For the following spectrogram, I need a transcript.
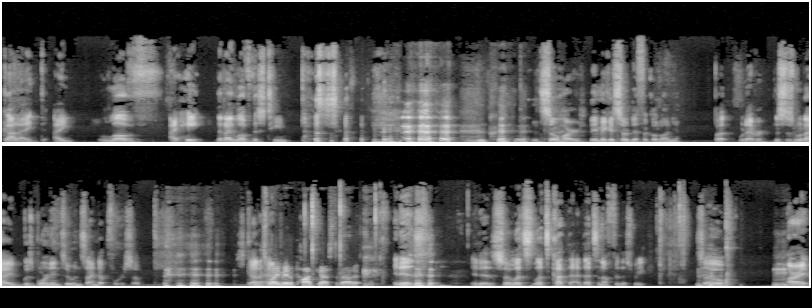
God, I I love. I hate that I love this team. it's so hard. They make it so difficult on you. But whatever. This is what I was born into and signed up for. So it's got That's why I made a podcast about it. It is. It is. So let's let's cut that. That's enough for this week. So, all right,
